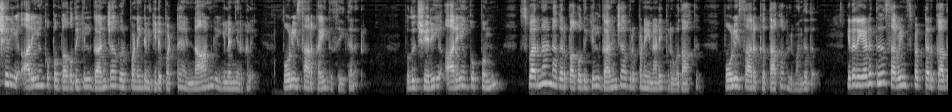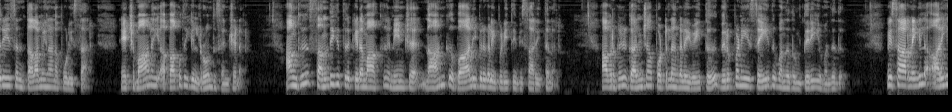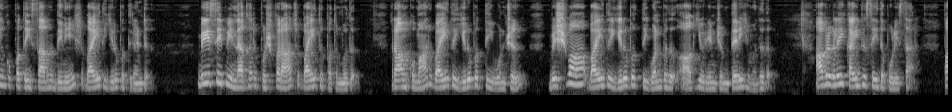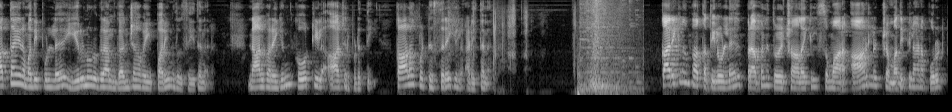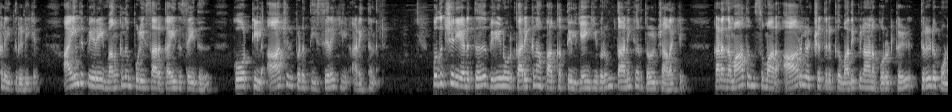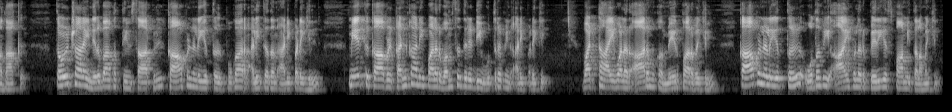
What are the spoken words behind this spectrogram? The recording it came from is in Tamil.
புதுச்சேரி அரியங்குப்பம் பகுதியில் கஞ்சா விற்பனையில் ஈடுபட்ட நான்கு இளைஞர்களை போலீசார் கைது செய்தனர். புதுச்சேரி அரியங்குப்பம் ஸ்வர்ணா நகர் பகுதியில் கஞ்சா விற்பனை நடைபெறுவதாக போலீசாருக்கு தகவல் வந்தது. இதனையடுத்து சப் இன்ஸ்பெக்டர் கதிரேசன் தலைமையிலான போலீசார் நேற்று மாலை அப்பகுதியில் ரோந்து சென்றனர். அங்கு சந்தேகத்திற்கிடமாக நின்ற நான்கு வாலிபர்களை பிடித்து விசாரித்தனர். அவர்கள் கஞ்சா பொட்டலங்களை வைத்து விற்பனை செய்து வந்ததும் தெரிய வந்தது. விசாரணையில் அரியங்குப்பத்தை சார்ந்த தினேஷ் வயது இருபத்தி ரெண்டு பிசிபி நகர் புஷ்பராஜ் வயது பத்தொன்பது. ராம்குமார் வயது இருபத்தி ஒன்று. விஸ்வா வயது இருபத்தி ஒன்பது ஆகியோர் என்றும் தெரிய வந்தது. அவர்களை கைது செய்த போலீசார் பத்தாயிரம் மதிப்புள்ள இருநூறு கிராம் கஞ்சாவை பறிமுதல் செய்தனர். நால்வரையும் கோர்ட்டில் ஆஜர்படுத்தி காலாப்பட்டு சிறையில் அடைத்தனர். கரிக்கலாம்பாக்கத்தில் உள்ள பிரபல தொழிற்சாலையில் சுமார் ஆறு லட்சம் மதிப்பிலான பொருட்களை திருடிய ஐந்து பேரை மங்களம் போலீசார் கைது செய்து கோர்ட்டில் ஆஜர்படுத்தி சிறையில் அடைத்தனர். புதுச்சேரி அடுத்து விலினூர் கரிக்கலாம்பாக்கத்தில் இயங்கி வரும் தனியார் தொழிற்சாலையில் கடந்த மாதம் சுமார் ஆறு லட்சத்திற்கு மதிப்பிலான பொருட்கள் திருடு போனதாக தொழிற்சாலை நிர்வாகத்தின் சார்பில் காவல் நிலையத்தில் புகார் அளித்ததன் அடிப்படையில் மேற்கு காவல் கண்காணிப்பாளர் வம்சதிரெட்டி உத்தரவின் அடிப்படையில் வட்ட ஆய்வாளர் ஆறுமுக மேற்பார்வையில் காவல் நிலையத்தில் உதவி ஆய்வாளர் பெரியசுவாமி தலைமையில்.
